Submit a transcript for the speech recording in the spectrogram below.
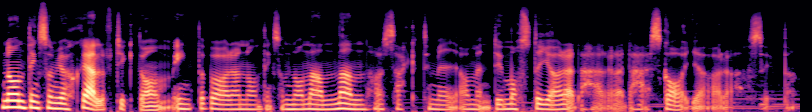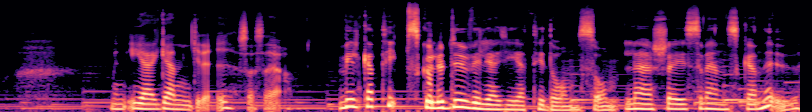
Någonting som jag själv tyckte om. Inte bara någonting som någon annan har sagt till mig. Ja men du måste göra det här eller det här ska göras. Utan min egen grej så att säga. Vilka tips skulle du vilja ge till dem som lär sig svenska nu?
